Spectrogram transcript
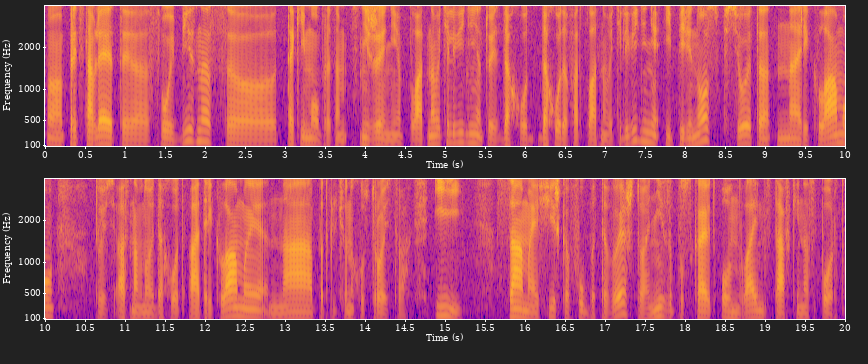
а, представляет э, свой бизнес э, таким образом снижение платного телевидения, то есть доход, доходов от платного телевидения и перенос все это на рекламу, то есть основной доход от рекламы на подключенных устройствах. И самая фишка Фуба ТВ, что они запускают онлайн ставки на спорт.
